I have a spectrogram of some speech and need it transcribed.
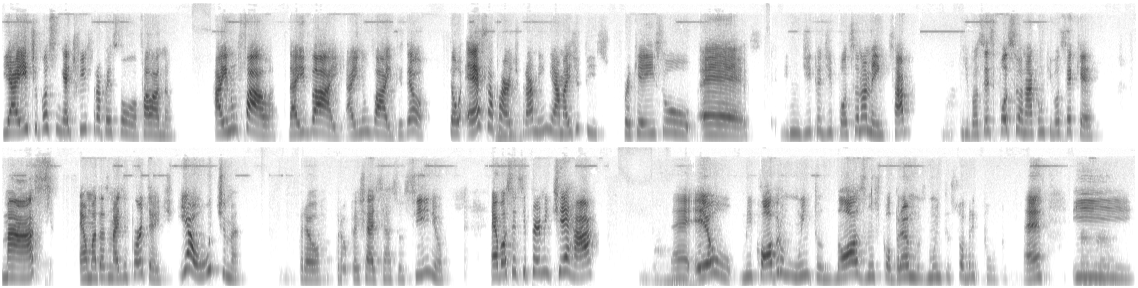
E aí, tipo assim, é difícil pra pessoa falar não aí não fala, daí vai, aí não vai, entendeu? Então, essa parte, uhum. para mim, é a mais difícil, porque isso é, indica de posicionamento, sabe? De você se posicionar com o que você quer. Mas é uma das mais importantes. E a última, para eu, eu fechar esse raciocínio, é você se permitir errar. Né? Eu me cobro muito, nós nos cobramos muito sobre tudo, né? E uhum.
